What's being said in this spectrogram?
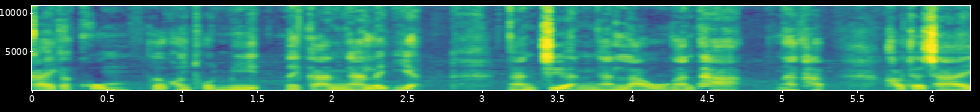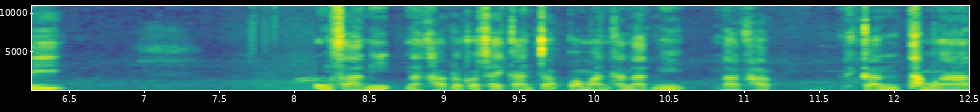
ใกล้กับคมเพื่อคอนโทรลมีดในการงานละเอียด งานเฉือน งานเหลา งานถาก นะครับ เขาจะใช้องศานี้นะครับ แล้วก็ใช้การจับประมาณขนาดนี้นะครับ ในการทำงาน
